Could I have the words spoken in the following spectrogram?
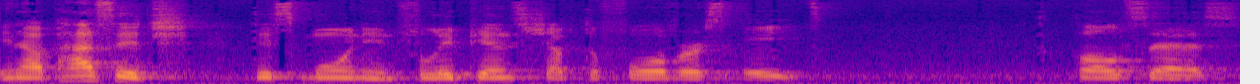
In our passage this morning, Philippians chapter 4, verse 8, Paul says,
